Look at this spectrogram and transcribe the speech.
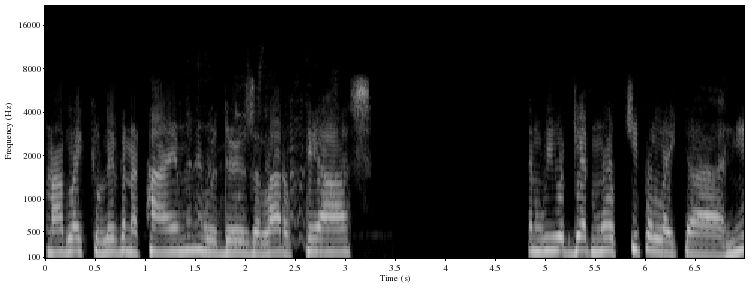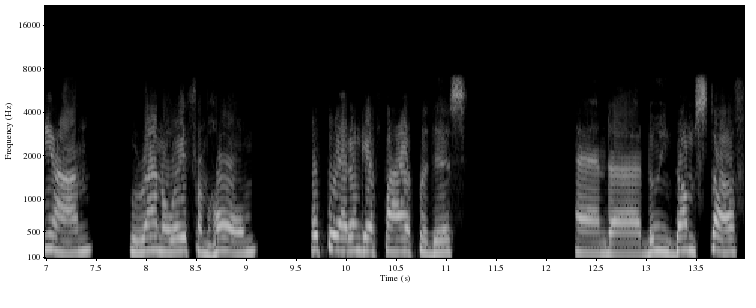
And I'd like to live in a time where there's a lot of chaos. And we would get more people like uh, Neon who ran away from home. Hopefully, I don't get fired for this and uh, doing dumb stuff.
